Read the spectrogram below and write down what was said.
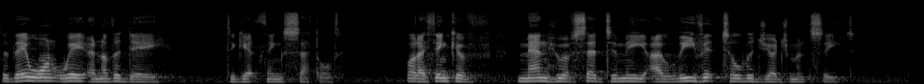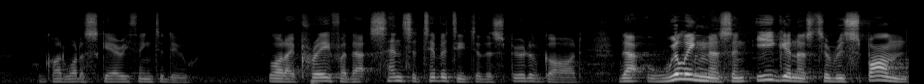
that they won't wait another day to get things settled. Lord, I think of men who have said to me, I leave it till the judgment seat. Oh God, what a scary thing to do. Lord, I pray for that sensitivity to the Spirit of God, that willingness and eagerness to respond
